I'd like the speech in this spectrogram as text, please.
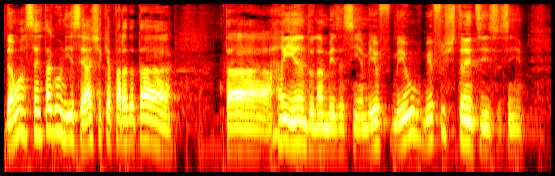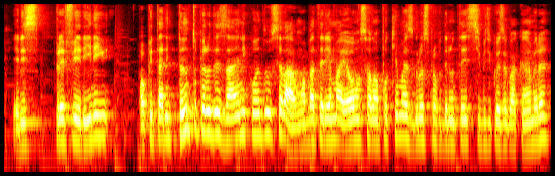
Dá uma certa agonia. Você acha que a parada tá tá arranhando na mesa, assim. É meio, meio, meio frustrante isso, assim. Eles preferirem optarem tanto pelo design quando, sei lá, uma bateria maior, um celular um pouquinho mais grosso para poder não ter esse tipo de coisa com a câmera.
